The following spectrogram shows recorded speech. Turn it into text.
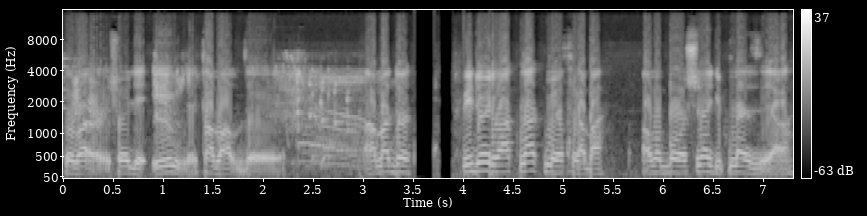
Sonra şöyle in. Tamamdır. Ama dur. Videoyu duraklatmıyorsun ama. Ama boşuna gitmez ya.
